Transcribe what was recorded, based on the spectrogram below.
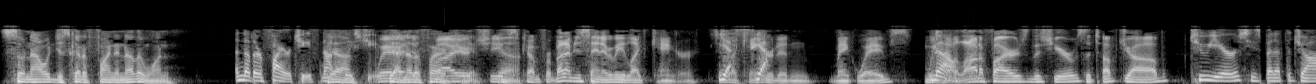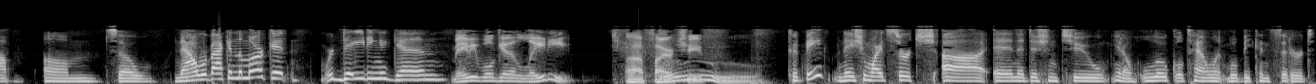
So now we just got to find another one. another fire chief, not Yeah. police chief. Where Yeah, another did fire fire chief. chiefs Yeah. come from? But I'm just saying, everybody liked Kanger. Seems Yes, like Kanger yeah. didn't make waves. We No. had a lot of fires this year. It was a tough job. Two years he's been at the job. Um, so now we're back in the market. We're dating again. Maybe we'll get a lady uh, fire chief. Ooh. Could be nationwide search. Uh, in addition to you know local talent, will be considered.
